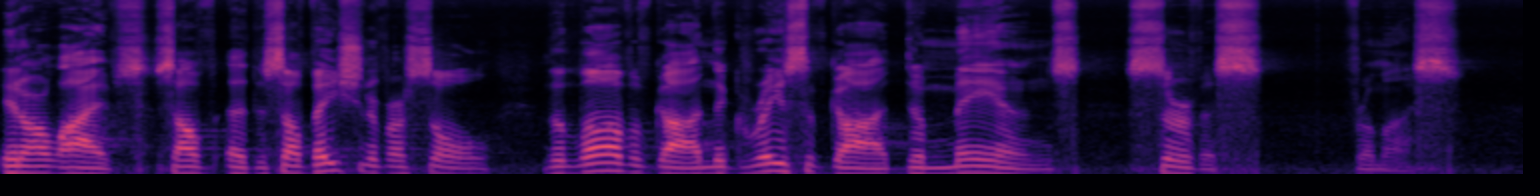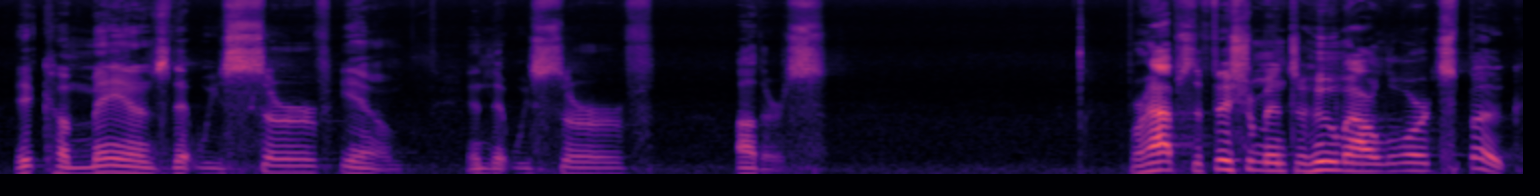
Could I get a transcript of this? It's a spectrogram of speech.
in our lives, sal- uh, the salvation of our soul, the love of God, and the grace of God demands service from us. It commands that we serve Him and that we serve others. Perhaps the fishermen to whom our Lord spoke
